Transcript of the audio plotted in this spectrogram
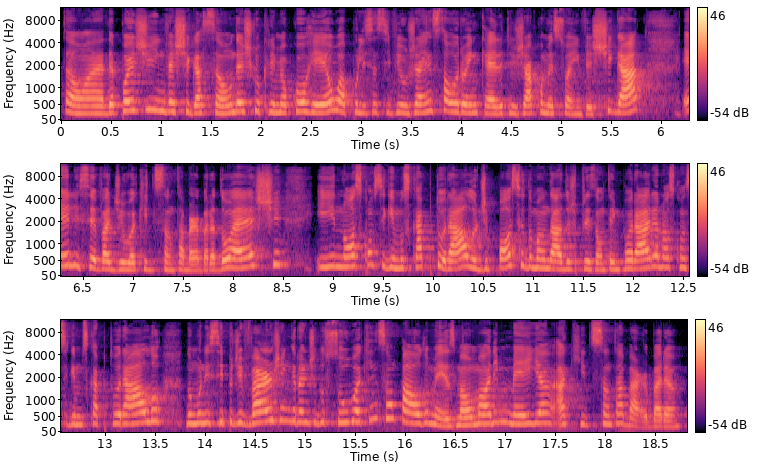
Então, é, depois de investigação, desde que o crime ocorreu, a Polícia Civil já instaurou inquérito e já começou a investigar. Ele se evadiu aqui de Santa Bárbara do Oeste e nós conseguimos capturá-lo, de posse do mandado de prisão temporária, nós conseguimos capturá-lo no município de Vargem Grande do Sul, aqui em São Paulo mesmo, a uma hora e meia aqui de Santa Bárbara.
